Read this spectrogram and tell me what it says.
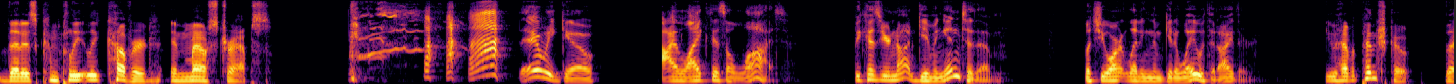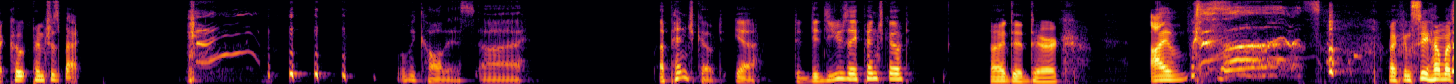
that is completely covered in mouse traps. there we go. I like this a lot because you're not giving in to them, but you aren't letting them get away with it either. You have a pinch coat. That coat pinches back. What we call this? Uh, a pinch coat. Yeah. Did, did you say pinch coat? I did, Derek. I've. I can see how much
